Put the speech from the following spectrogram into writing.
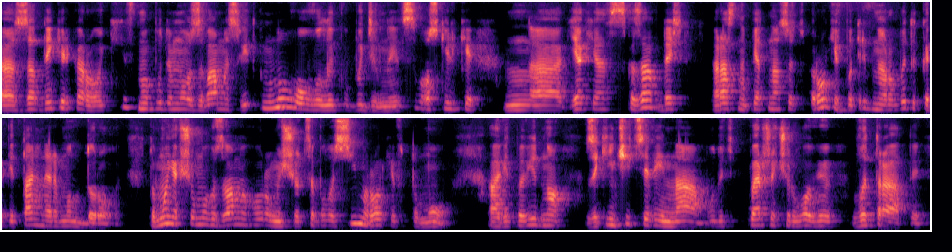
е, За декілька років ми будемо з вами свідками нового великого будівництва, оскільки, е, як я сказав, десь раз на 15 років потрібно робити капітальний ремонт дороги. Тому, якщо ми з вами говоримо, що це було 7 років тому, а відповідно закінчиться війна, будуть першочергові витрати,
